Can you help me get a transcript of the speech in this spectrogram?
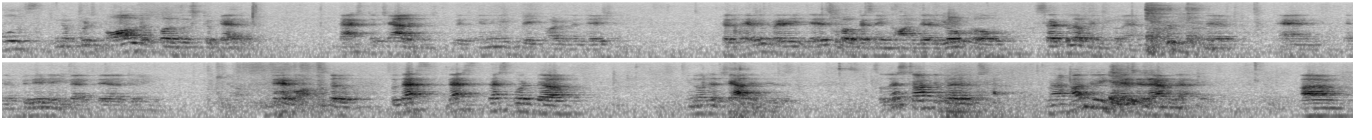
pulls, you know, puts all the puzzles together. That's the challenge with any big organization. Because everybody is focusing on their local circle of influence you know, and you know, believing that they are doing you know, DevOps. So, so that's, that's, that's what the, you know, the challenge is. So let's talk about now how do we get around that? Um,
